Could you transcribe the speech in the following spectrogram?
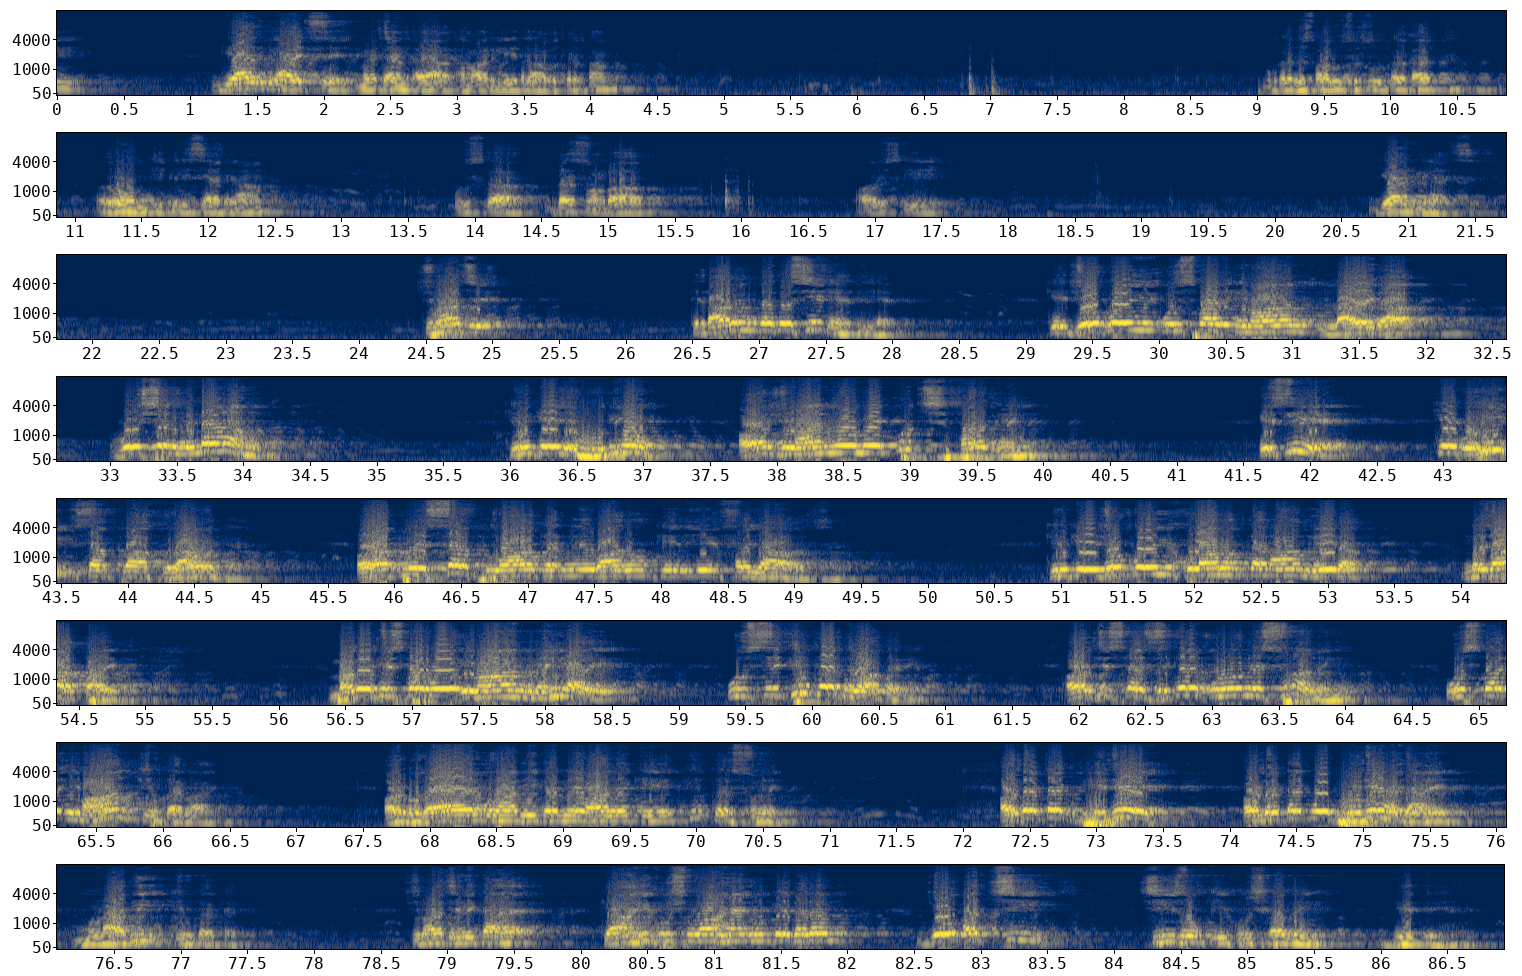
ग्यारहवीं आयत से मैं चंद आयात हमारे लिए तलावत करता हूँ। मुकदस पालूस रसूल का खत, रोम की कलिसिया के नाम, उसका दसवां बाब, और उसकी ग्यारहवीं आयत से। चुनाचे किताब मुकदस ये कहती है कि जो कोई उस पर ईमान लाएगा, वो शर्मिंदा ना होगा, क्योंकि यहूदियों और यूनानियों में कुछ फ़र्क नहीं। इसलिए कि वही सबका खुदावंत है और अपने सब दुआ करने वालों के लिए फयाज है। क्योंकि जो कोई खुदावंत का नाम लेगा नजात पाएगा। मगर जिस पर वो ईमान नहीं आए उससे क्यों कर दुआ करें? और जिसका ज़िक्र उन्होंने सुना नहीं उस पर ईमान क्यों कर लाए और बगैर मुनादी करने वाले के क्यों कर सुने? और जब तक भेजे, और जब तक वो भेजे न जाए मुनादी क्यों कर करें चुनाच लिखा है, क्या ही खुश हुआ है उनके कदम, जो अच्छी चीज़ों की खुशखबरी देते हैं।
